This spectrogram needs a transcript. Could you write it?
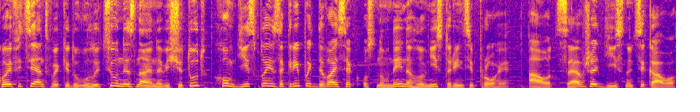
Коефіцієнт викиду вуглецю не знаю навіщо тут. Home Display закріпить девайс як основний на головній сторінці проги. А оце вже дійсно цікаво.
